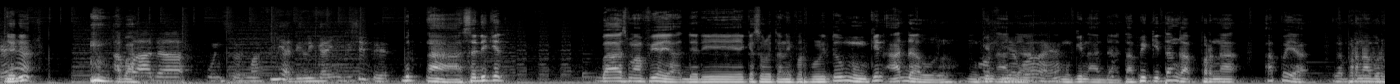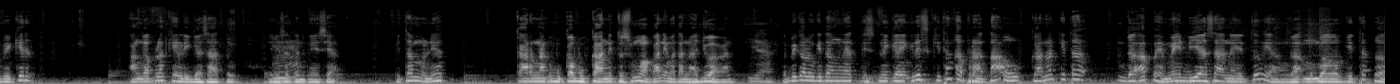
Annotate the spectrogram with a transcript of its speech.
Kayaknya Jadi, apa? apa? ada unsur mafia di Liga Inggris itu ya nah sedikit bahas mafia ya dari kesulitan Liverpool itu mungkin ada ul mungkin Mafia ada bola ya? mungkin ada tapi kita nggak pernah apa ya nggak pernah berpikir anggaplah kayak Liga 1 Liga 1 Hmm. Indonesia kita melihat karena kebuka-bukaan itu semua kan di mata Najwa kan iya tapi kalau kita ngeliat di Liga Inggris kita nggak pernah tahu karena kita nggak apa ya media sana itu yang nggak membawa kita ke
